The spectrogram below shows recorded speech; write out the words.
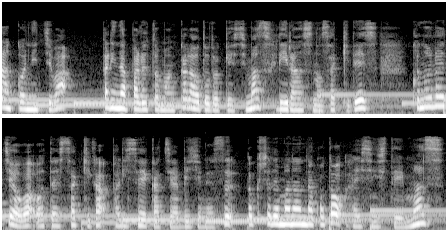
さんこんにちは。パリナパルトマンからお届けします。フリーランスのさきです。このラジオは私さっきがパリ生活やビジネス読書で学んだことを配信しています。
